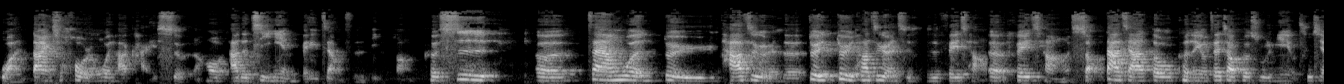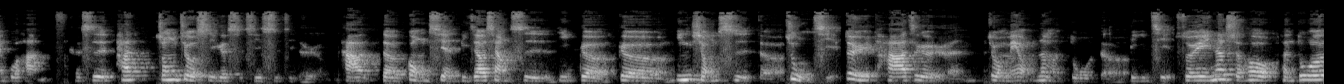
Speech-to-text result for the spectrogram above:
馆，当然是后人为他开设，然后他的纪念碑这样子的地方。可是。呃，在安问对于他这个人的对，对于他这个人其实是非常呃非常少，大家都可能有在教科书里面有出现过他，可是他终究是一个十七世纪的人，他的贡献比较像是一个个英雄式的注解，对于他这个人就没有那么多的理解，所以那时候很多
